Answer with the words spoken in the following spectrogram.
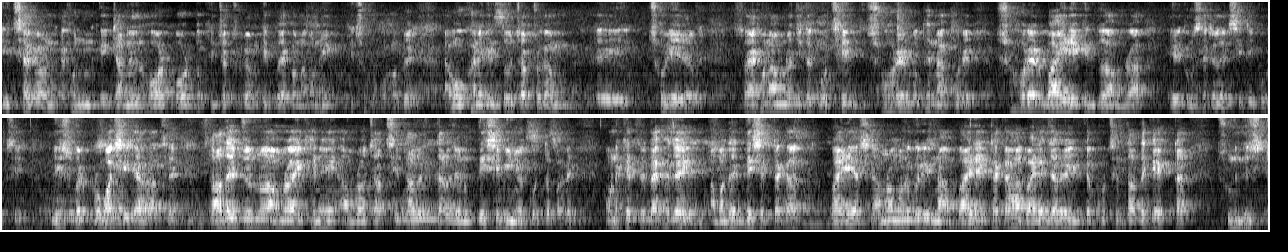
ইচ্ছা, কারণ এখন এই টানেল হওয়ার পর দক্ষিণ চট্টগ্রাম কিন্তু এখন অনেক কিছু হবে। এবং ওখানে কিন্তু চট্টগ্রাম, এই, ছড়িয়ে যাবে। সো এখন আমরা যেটা করছি, শহরের মধ্যে না করে শহরের বাইরে কিন্তু আমরা এরকম স্যাটেলাইট সিটি করছি। বিশেষ করে প্রবাসী যারা আছে, তাদের জন্য আমরা এখানে আমরা চাচ্ছি তাদের, তারা যেন দেশে বিনিয়োগ করতে পারে। অনেক ক্ষেত্রে দেখা যায় আমাদের দেশের টাকা বাইরে আসে। আমরা মনে করি, না, বাইরের টাকা, বাইরে যারা ইনকাম করছেন তাদেরকে একটা সুনির্দিষ্ট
